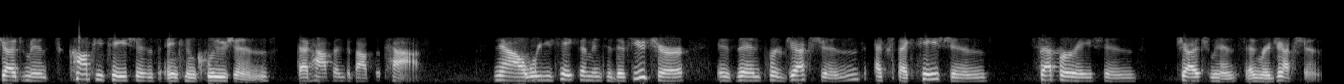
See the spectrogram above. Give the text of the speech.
judgments, computations, and conclusions that happened about the past. Now, where you take them into the future is then projections, expectations, separations, judgments, and rejections.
